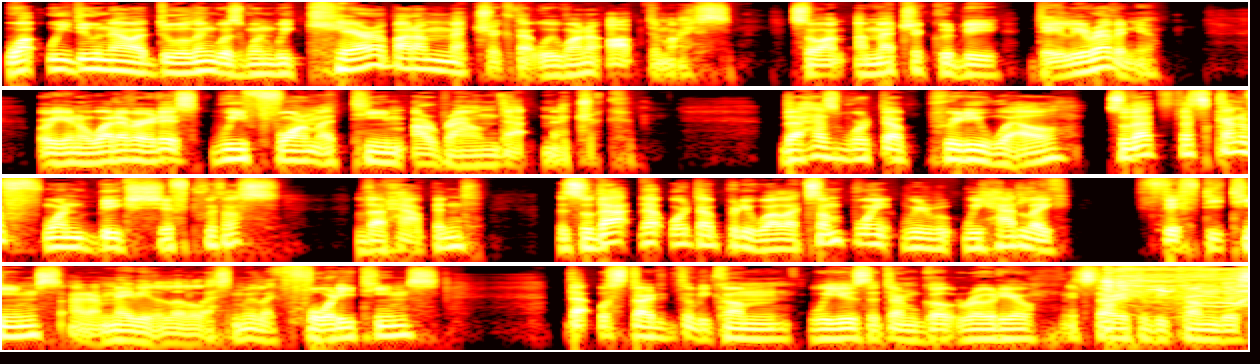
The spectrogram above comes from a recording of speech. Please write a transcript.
what we do now at Duolingo is when we care about a metric that we want to optimize. So a, a metric could be daily revenue or you know whatever it is we form a team around that metric. That has worked out pretty well. So that's that's kind of one big shift with us that happened. So that that worked out pretty well. At some point we we had like 50 teams i don't know maybe a little less maybe like 40 teams. That was starting to become we use the term goat rodeo. It started to become this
